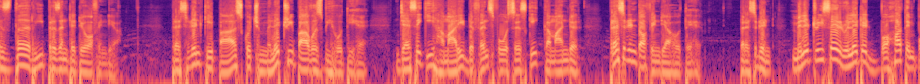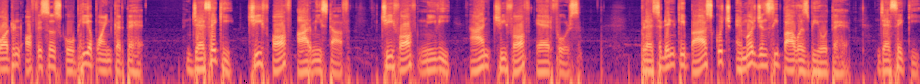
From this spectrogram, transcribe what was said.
is the representative of India president के पास कुछ मिलिट्री पावर्स भी होती है, जैसे कि हमारी डिफेंस फोर्सेस के कमांडर प्रेसिडेंट ऑफ़ इंडिया होते हैं। प्रेसिडेंट मिलिट्री से रिलेटेड बहुत इंपॉर्टेंट ऑफिसर्स को भी अपॉइंट करते हैं, जैसे कि chief of army staff chief of navy and chief of air force president के पास कुछ इमरजेंसी पावर्स भी होते हैं, जैसे कि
